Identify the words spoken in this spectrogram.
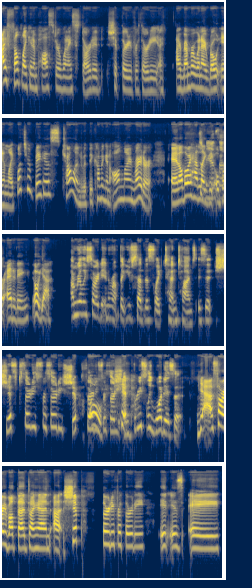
I felt like an imposter when I started Ship 30 for 30. I, I remember when I wrote in like, what's your biggest challenge with becoming an online writer? And although I had like Samantha, the over editing, oh yeah. I'm really sorry to interrupt, but you've said this like 10 times. Is it shift 30 for 30, ship 30 oh, for 30? Ship. And briefly, what is it? Yeah, sorry about that, Diane. Uh, ship 30 for 30. It is a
